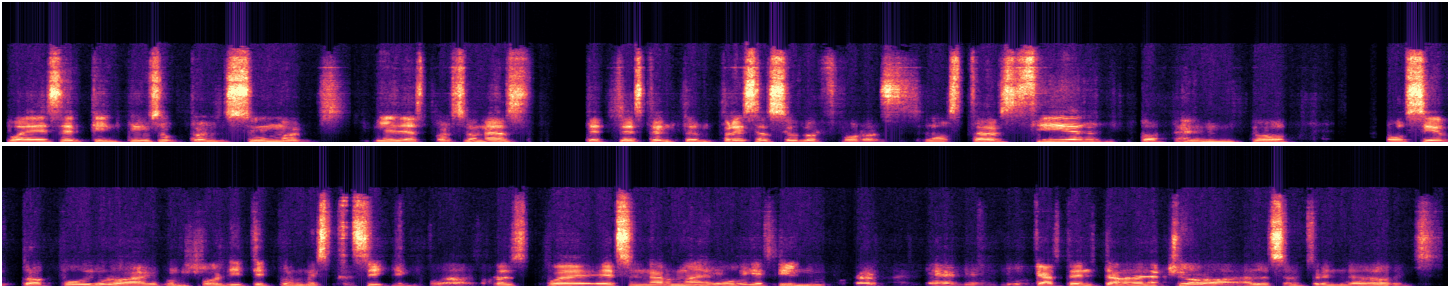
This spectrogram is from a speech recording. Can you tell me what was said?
puede ser que incluso consuman y las personas detesten tu empresa solo por mostrar cierto punto o cierto apoyo a algún político en específico. Entonces, pues, es un arma de doble filo que atenta mucho a los emprendedores.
